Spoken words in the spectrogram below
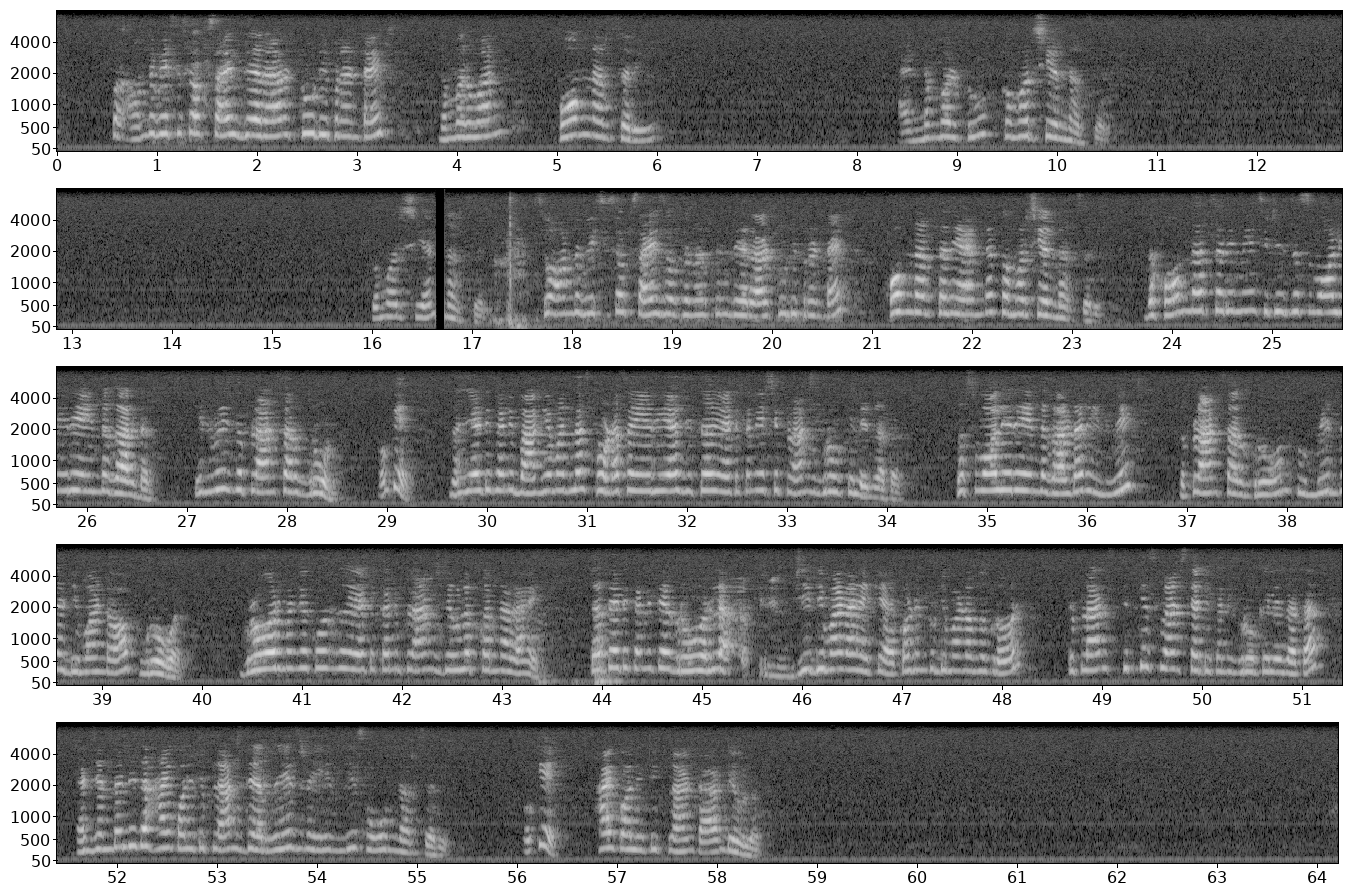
so on the basis of size there are two different types number one home nursery and number two commercial nursery commercial nursery. So on the basis of size of the nursery there are two different types home nursery and the commercial nursery. The home nursery means it is the small area in the garden in which the plants are grown. Okay. जसे या ठिकाणी बागेमधलाच थोडासा area जिथं या ठिकाणी असे plants grow केले जातात. The small area in the garden in which the plants are grown to meet the demand of grower grower म्हणजे कोण? या ठिकाणी प्लांट्स डेव्हलप करणार आहे. तर त्या ठिकाणी त्या ग्रोवरला जी डिमांड आहे की according to demand of the grower ते प्लांट्स तितकेच प्लांट्स त्या ठिकाणी ग्रो केले जातात. And generally the high quality plants they are raised in this home nursery okay high quality plant are develop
